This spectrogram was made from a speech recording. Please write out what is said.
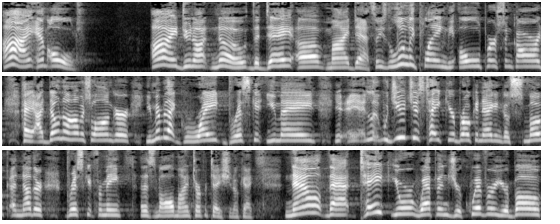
I am old I do not know the day of my death. So he's literally playing the old person card. Hey, I don't know how much longer. You remember that great brisket you made? Eh, would you just take your broken egg and go smoke another brisket for me? This is all my interpretation, okay? Now that take your weapons, your quiver, your bow,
